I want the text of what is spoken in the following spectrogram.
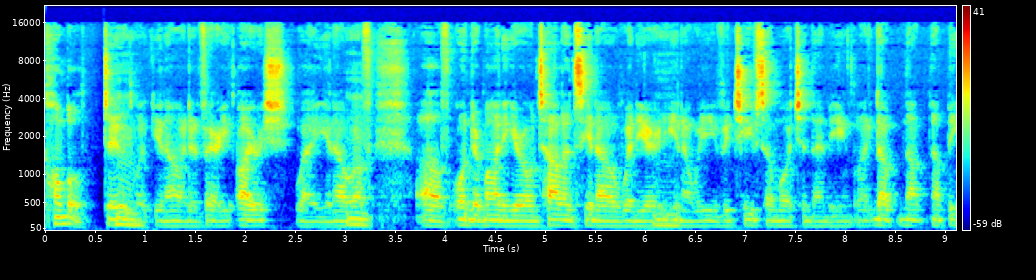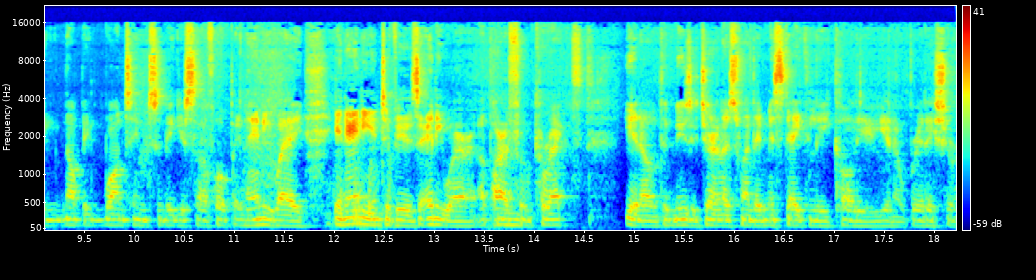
humble dude, mm. like, you know, in a very Irish way, you know, mm. of of undermining your own talents, you know, when you're mm. you know, when you've achieved so much and then being like not not not being not being wanting to big yourself up in any way, in any interviews anywhere apart hmm. from correct you know the music journalists when they mistakenly call you you know British or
